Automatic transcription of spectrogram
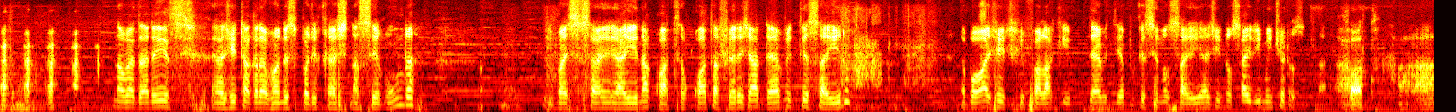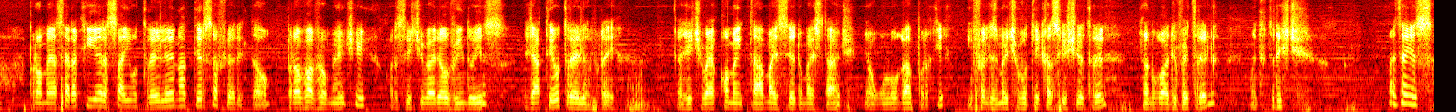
Na verdade, esse, a gente tá gravando esse podcast na segunda e vai sair aí na quarta. Então, quarta-feira já deve ter saído. É bom a gente falar que deve ter, porque se não sair, a gente não sai de mentiroso. A- Fato. a promessa era que ia sair um trailer na terça-feira, então provavelmente, quando vocês estiverem ouvindo isso, já tem o trailer por aí. A gente vai comentar mais cedo, mais tarde, em algum lugar por aqui. Infelizmente eu vou ter que assistir o trailer, que eu não gosto de ver trailer. Muito triste. Mas é isso,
